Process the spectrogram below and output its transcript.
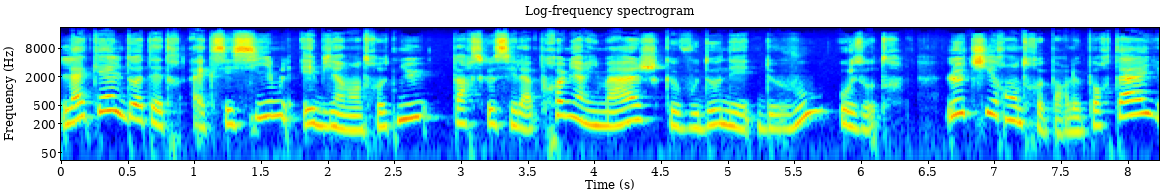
Laquelle doit être accessible et bien entretenue parce que c'est la première image que vous donnez de vous autres. Le chi rentre par le portail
